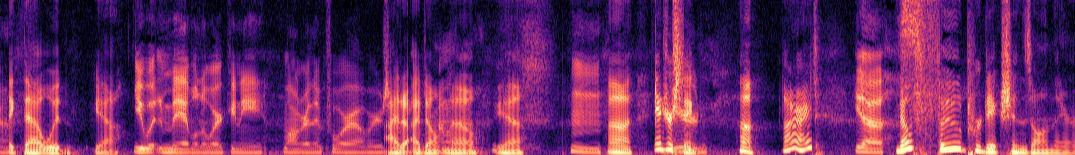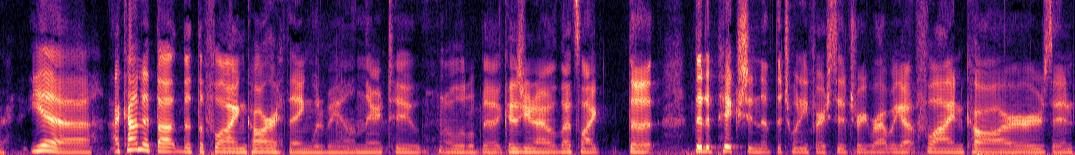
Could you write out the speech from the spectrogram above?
yeah. like that would yeah. You wouldn't be able to work any longer than four hours. I, d- I don't know. Yeah. Hmm. Uh, interesting. Weird. Huh. All right. Yeah. No food predictions on there. Yeah, I kind of thought that the flying car thing would be on there too a little bit because you know that's like the the depiction of the 21st century, right? We got flying cars and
